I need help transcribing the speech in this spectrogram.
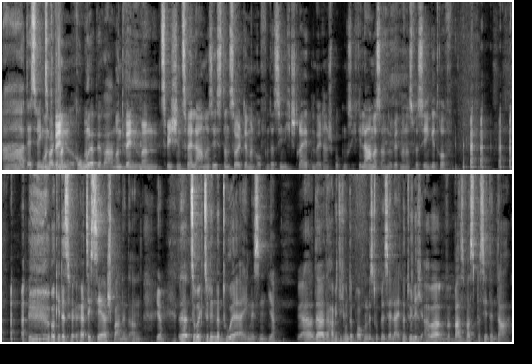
Ah, deswegen und sollte wenn, man Ruhe und, bewahren. Und wenn man zwischen zwei Lamas ist, dann sollte man hoffen, dass sie nicht streiten, weil dann spucken sich die Lamas an, nur wird man aus Versehen getroffen. okay, das hört sich sehr spannend an. Ja. Äh, zurück zu den Naturereignissen. Ja. Da, da habe ich dich unterbrochen, das tut mir sehr leid natürlich, aber was, was passiert denn da?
